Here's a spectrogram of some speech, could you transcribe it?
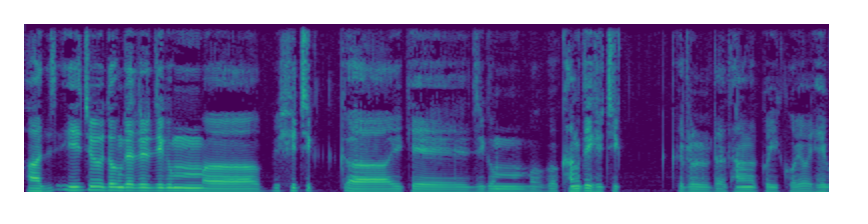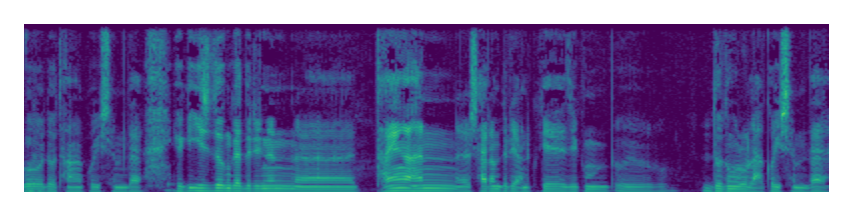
아 이주 노동자들 지금 어 휴직 어 이게 지금 뭐 강제 휴직 그를 당하고 있고요. 해고도 네. 당하고 있습니다. 여기 이주동자들이는 어, 다양한 사람들이 안게 지금 어, 노동으로 나고 있습니다. 네.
